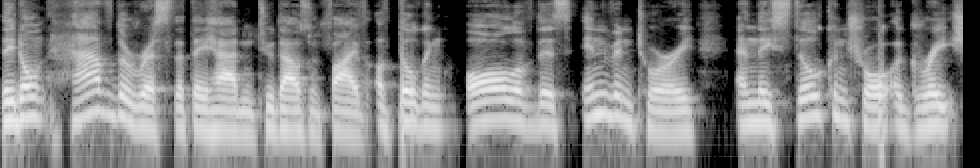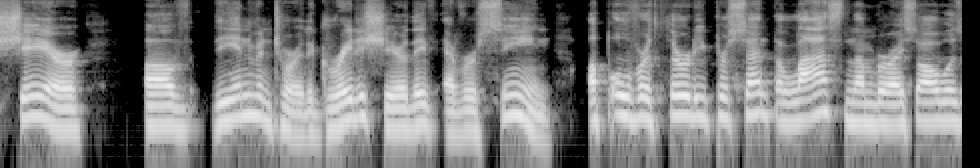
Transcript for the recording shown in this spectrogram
They don't have the risk that they had in 2005 of building all of this inventory, and they still control a great share of the inventory, the greatest share they've ever seen, up over 30%. The last number I saw was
